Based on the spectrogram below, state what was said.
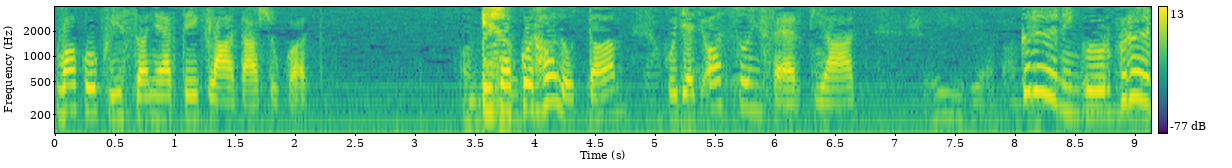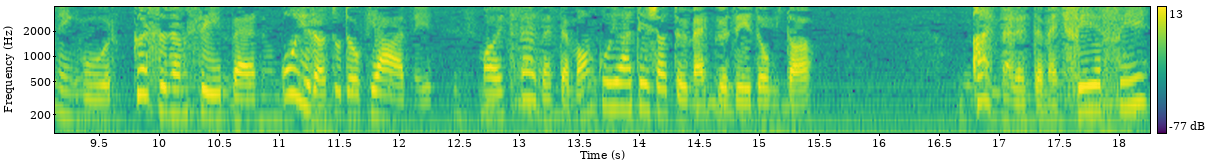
vakok visszanyerték látásukat. És akkor hallottam, hogy egy asszony felkiált. Gröning úr, Gröning úr, köszönöm szépen, újra tudok járni. Majd felvette mankóját és a tömeg közé dobta. Állt mellettem egy férfi,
